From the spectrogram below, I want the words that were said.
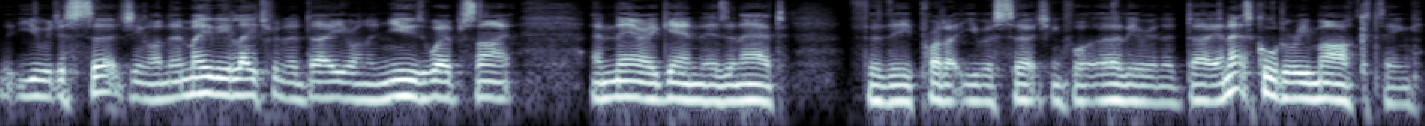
that you were just searching on. And maybe later in the day you're on a news website and there again there's an ad for the product you were searching for earlier in the day. And that's called remarketing.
